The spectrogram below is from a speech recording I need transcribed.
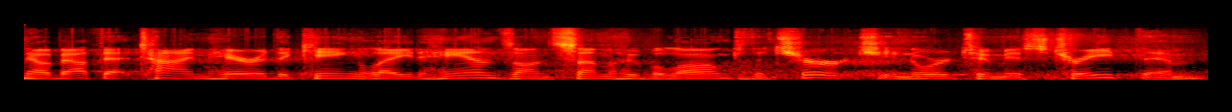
Now, about that time, Herod the king laid hands on some who belonged to the church in order to mistreat them.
